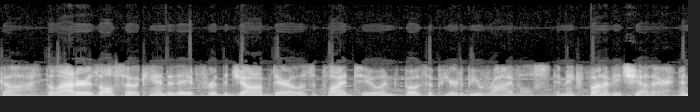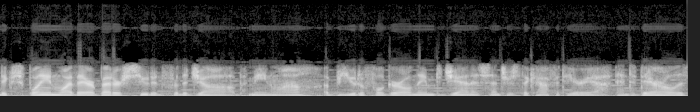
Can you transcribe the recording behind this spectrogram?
Scott. The latter is also a candidate for the job Daryl has applied to, and both appear to be rivals. They make fun of each other and explain why they are better suited for the job. Meanwhile, a beautiful girl named Janice enters the cafeteria, and Daryl is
